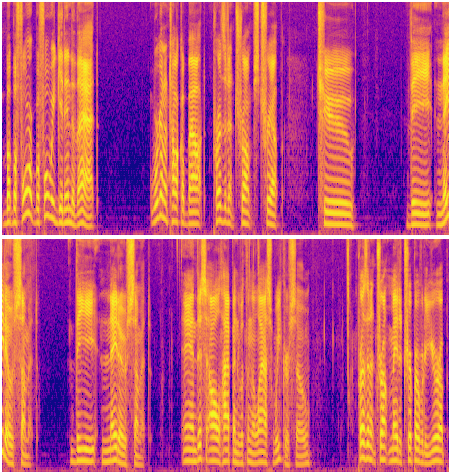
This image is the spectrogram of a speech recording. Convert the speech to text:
but before before we get into that, we're going to talk about President Trump's trip to the NATO summit. The NATO summit. And this all happened within the last week or so. President Trump made a trip over to Europe,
